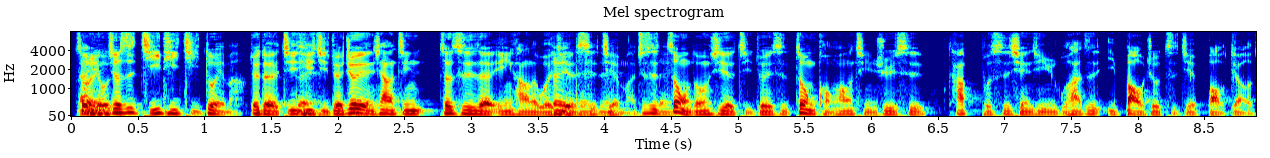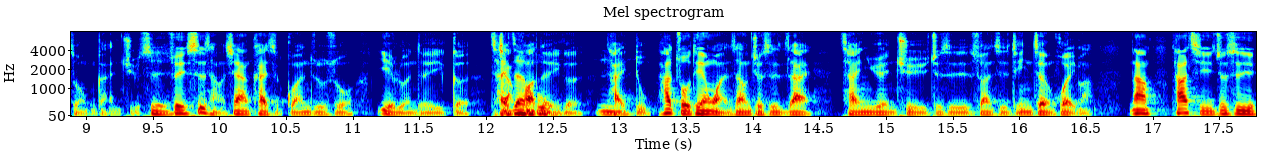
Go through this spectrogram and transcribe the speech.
这种就是集体挤兑嘛？对对，集体挤兑就有点像今这次的银行的危机的事件嘛。就是这种东西的挤兑是这种恐慌情绪，是它不是线性预估，它是一爆就直接爆掉这种感觉。是，所以市场现在开始关注说叶伦的一个讲话的一个态度。他昨天晚上就是在参议院去，就是算是听证会嘛。那他其实就是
